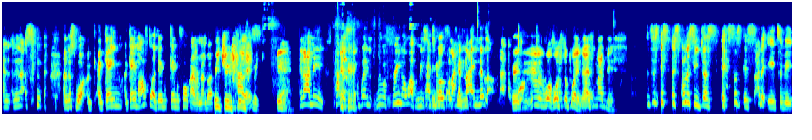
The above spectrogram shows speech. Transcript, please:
and and then that's and just what a, game a game after a game, game before, I remember? We drew Palace. three. Yeah. You know what I mean? Palace when we were three 0 up and we just had to go for like a nine 0 Like what? what- what's the point? That's madness. It's, just, it's it's honestly just it's just insanity to me.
